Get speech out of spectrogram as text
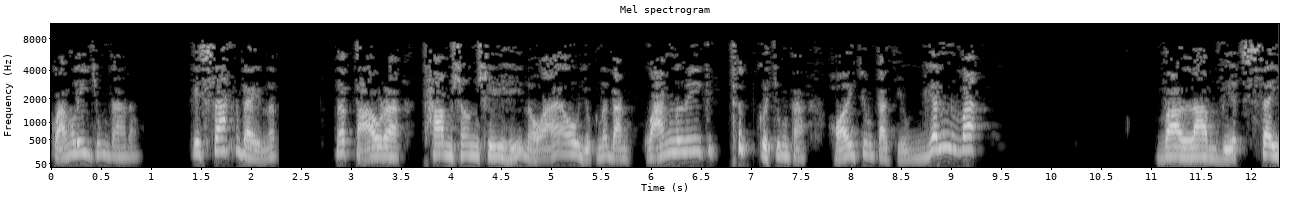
quản lý chúng ta đâu. Cái xác này nó nó tạo ra tham sân si, hỉ nộ, ái âu dục, nó đang quản lý cái thức của chúng ta, hỏi chúng ta chịu gánh vác và làm việc xây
